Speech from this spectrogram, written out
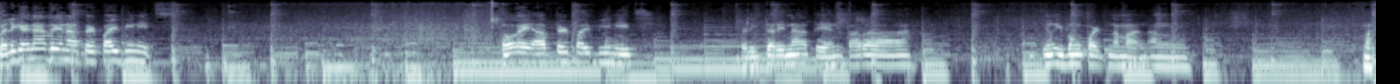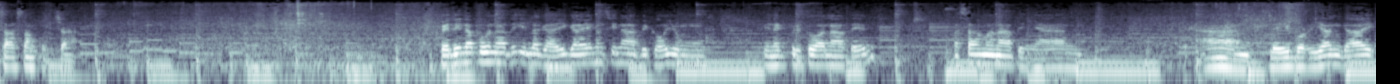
Balikan natin after 5 minutes. Okay, after 5 minutes, baligtarin natin para yung ibang part naman ang masasangkot siya. Pwede na po natin ilagay, gaya ng sinabi ko, yung pinagprituhan natin. Kasama natin yan. Yan. Flavor yan, guys.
